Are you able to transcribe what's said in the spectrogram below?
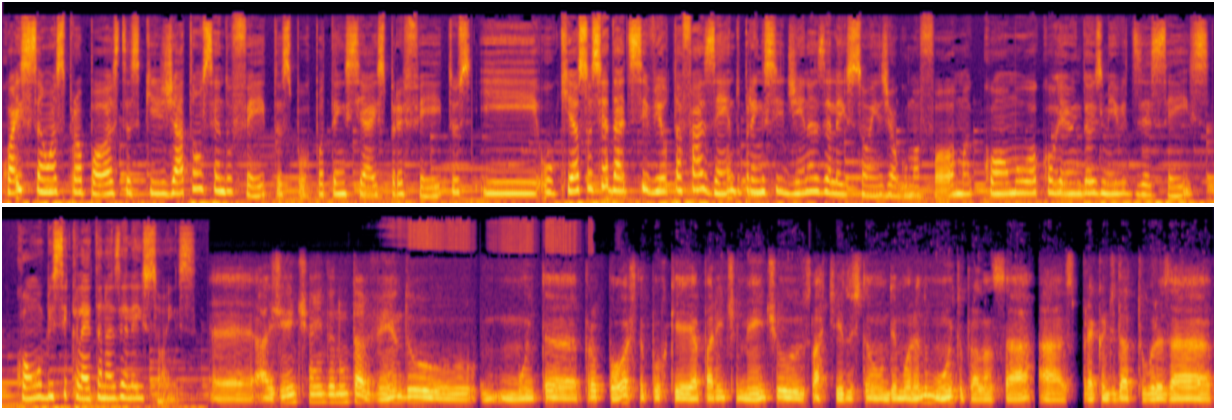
Quais são as propostas que já estão sendo feitas por potenciais prefeitos e o que a sociedade civil está fazendo para incidir nas eleições de alguma forma, como ocorreu em 2016 com o bicicleta nas eleições. É, a gente ainda não está vendo muita proposta, porque aparentemente os partidos estão demorando muito para lançar as pré-candidaturas a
